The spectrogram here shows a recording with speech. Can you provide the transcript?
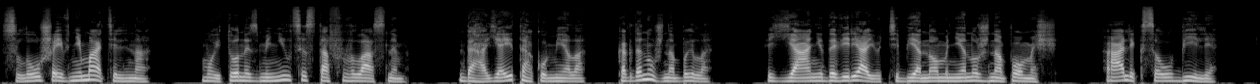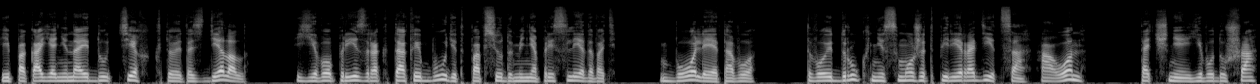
«Слушай внимательно». Мой тон изменился, став властным. «Да, я и так умела, когда нужно было. Я не доверяю тебе, но мне нужна помощь. Алекса убили, и пока я не найду тех, кто это сделал, его призрак так и будет повсюду меня преследовать. Более того, твой друг не сможет переродиться, а он, точнее его душа,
